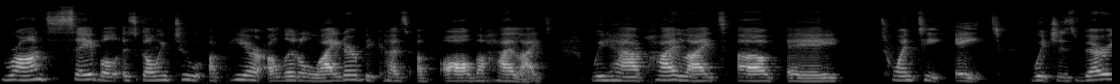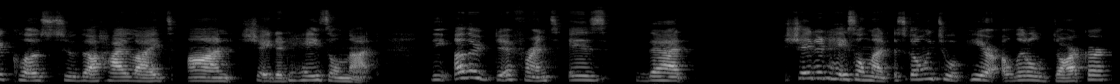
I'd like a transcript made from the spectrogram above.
Bronze sable is going to appear a little lighter because of all the highlights. We have highlights of a 28 which is very close to the highlights on Shaded Hazelnut. The other difference is that Shaded Hazelnut is going to appear a little darker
